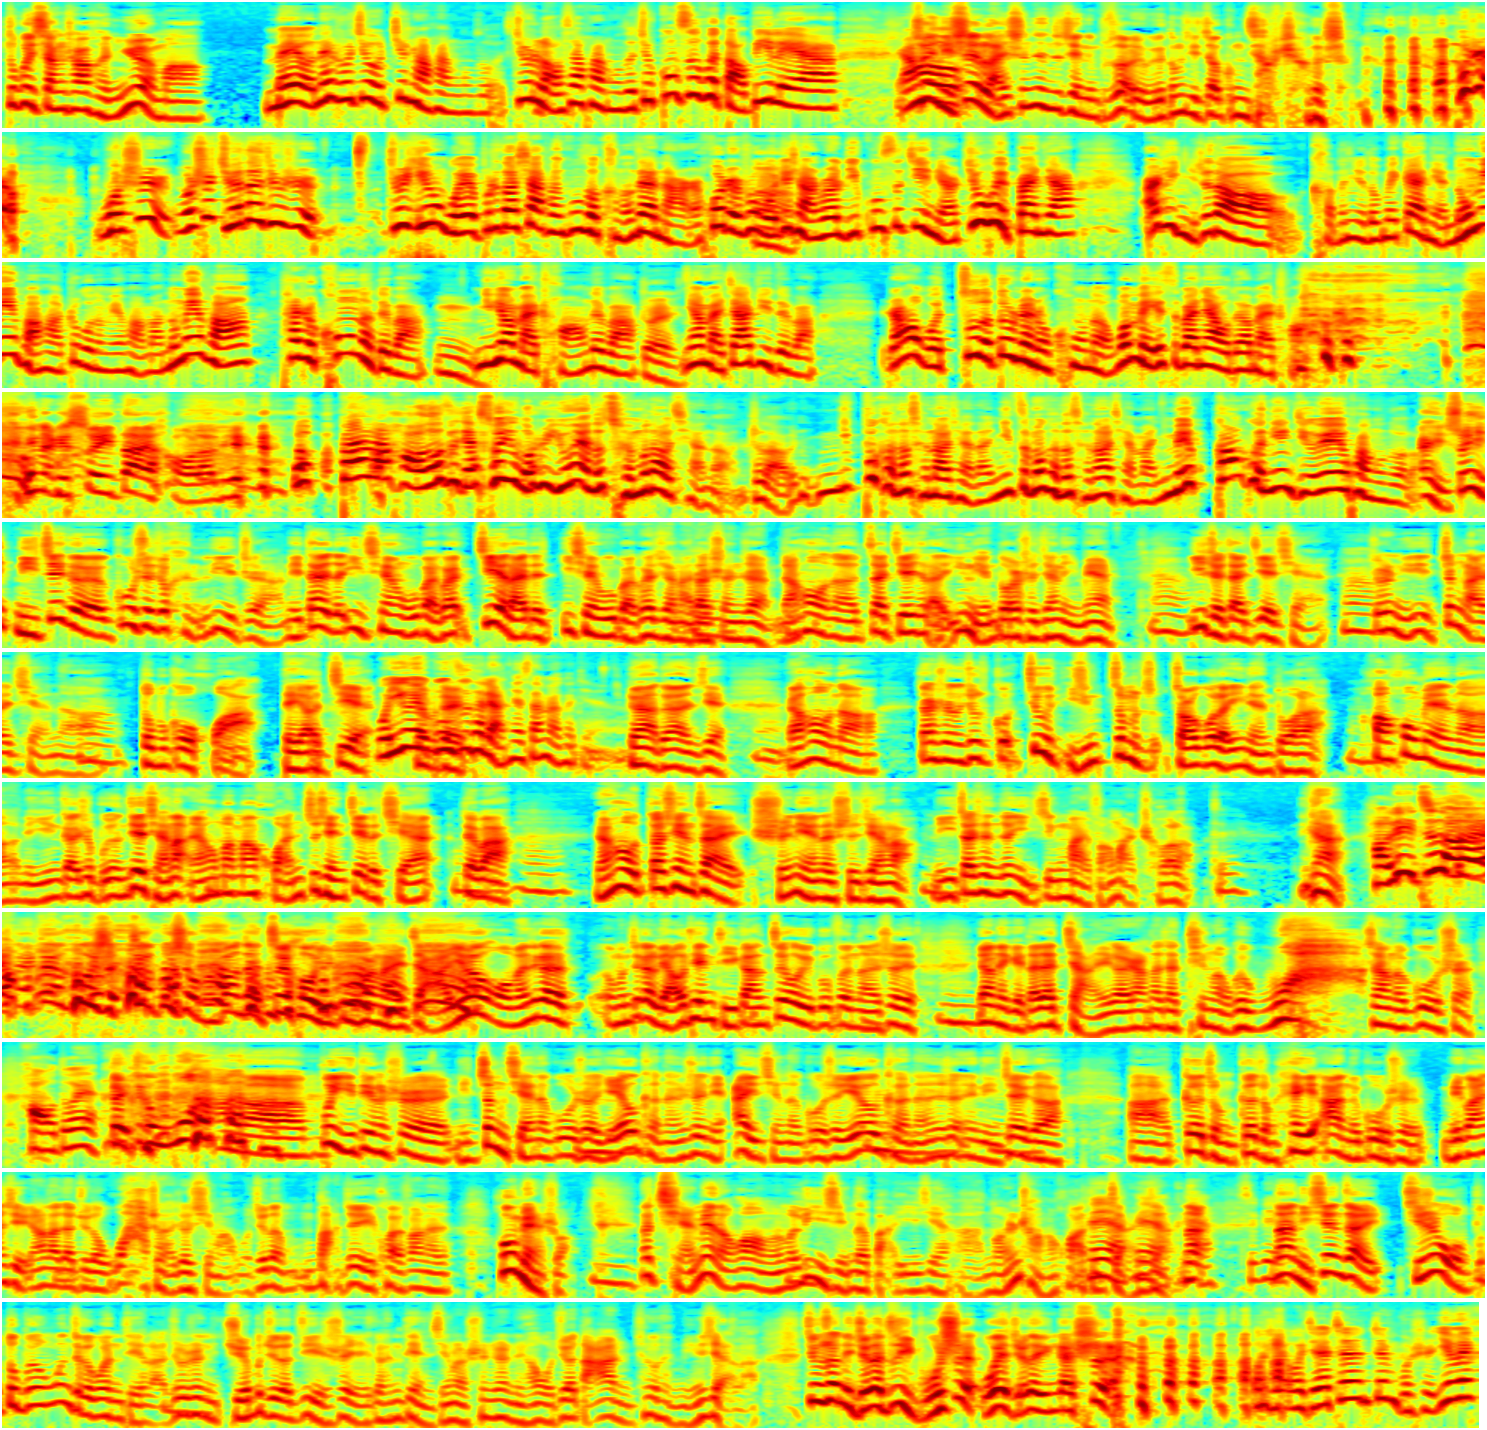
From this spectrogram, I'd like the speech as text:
都会相差很远吗？没有那时候就经常换工作，就是老在换工作，就公司会倒闭了呀。然后所以你是来深圳之前，你不知道有一个东西叫公交车是吗？不是？我是我是觉得就是。就是因为我也不知道下份工作可能在哪儿，或者说我就嗯想说离公司近点儿，就会搬家。而且你知道，可能你都没概念，农民房哈，住过农民房吗？农民房它是空的，对吧？嗯，你要买床，对吧？对，你要买家具，对吧？然后我租的都是那种空的，我每一次搬家我都要买床，你买个睡袋好了，你 我搬了好多次家，所以我是永远都存不到钱的，知道吧？你不可能存到钱的，你怎么可能存到钱嘛？你没刚稳定几个月又换工作了，哎，所以你这个故事就很励志啊！你带着一千五百块借来的一千五百块钱来到深圳，然后呢，在接下来一年多的时间里面，嗯一直在借钱，嗯就是你挣来的钱呢、嗯都不够花，得要借。我一个月工资才两千三百块钱，对啊，都要借。嗯然后呢，但是呢，就过就已经这么招过了一年多了，后后面呢，你应该是不用借钱了，然后慢慢还之前借的钱，对吧？嗯，然后到现在十年的时间了，你在深圳已经买房买车了，对，你看，好励志哦。对对，这个故事，这个故事我们放在最后一部分来讲，因为我们这个我们这个聊天提纲最后一部分呢是让你给大家讲一个让大家听了会哇这样的故事。好多呀。对，这个 哇呢不一定是你挣钱的故事，也有可能是你爱情的故事，也有可能是你这个。啊，各种各种黑暗的故事没关系，让大家觉得挖出来就行了。我觉得我们把这一块放在后面说。那前面的话，我们例行的把一些啊暖场的话题讲一讲。那那你现在其实我不都不用问这个问题了，就是你觉不觉得自己是一个很典型的深圳女孩？我觉得答案就很明显了。就说你觉得自己不是，我也觉得应该是。我觉我觉得真真不是，因为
